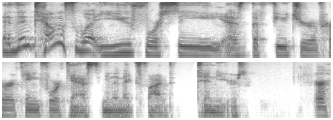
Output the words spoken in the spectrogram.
And then tell us what you foresee as the future of hurricane forecasting in the next five to 10 years. Sure.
